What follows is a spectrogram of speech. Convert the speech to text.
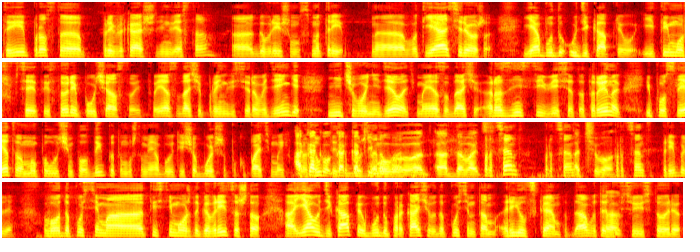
Ты просто привлекаешь инвестора, э, говоришь ему, смотри, вот я, Сережа, я буду у Ди Каприо, и ты можешь в всей этой истории поучаствовать. Твоя задача проинвестировать деньги, ничего не делать. Моя задача разнести весь этот рынок, и после этого мы получим плоды, потому что у меня будет еще больше покупать моих а продуктов. А как, как, как ему отдавать? Процент. Процент. От чего? Процент от прибыли. Вот, допустим, а, ты с ним можешь договориться, что а, я у Ди Каприо буду прокачивать, допустим, там, Real Scamp, да, вот так. эту всю историю.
